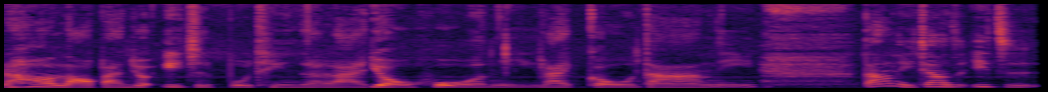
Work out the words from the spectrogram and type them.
然后老板就一直不停的来诱惑你，来勾搭你。当你这样子一直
